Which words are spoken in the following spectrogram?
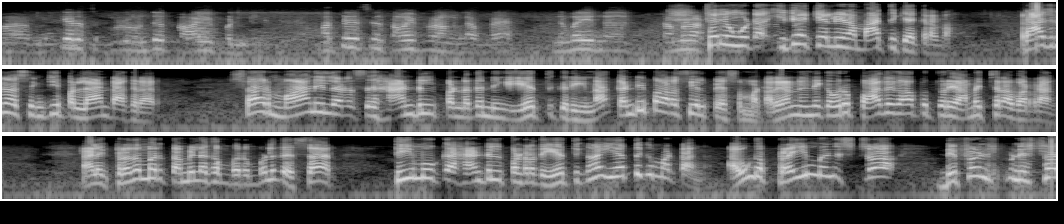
மத்திய அரசு குழு வந்து ஆய்வு பண்ணி மத்திய அரசு சமைப்பாங்கல்ல அவங்க? இந்த மாதிரி இந்த தமிழ்நாடு சரி உங்கள்கிட்ட இதே கேள்வி நான் மாத்தி கேட்குறேன்டா ராஜ்நாத் சிங்கி இப்ப லேண்ட் ஆகுறாரு. சார் மாநில அரசு ஹேண்டில் பண்ணதை நீங்க ஏத்துக்கிறீங்கன்னா கண்டிப்பா அரசியல் பேச மாட்டார். ஏன்னா இன்னைக்கு அவர் பாதுகாப்புத்துறை அமைச்சரா வர்றாங்க. நாளைக்கு பிரதமர் தமிழகம் வரும் பொழுது சார் திமுக ஹேண்டில் பண்றதை ஏத்துக்கினா ஏத்துக்க மாட்டாங்க. அவங்க பிரைம் மினிஸ்டரா டிஃபென்ஸ் மினிஸ்டரா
